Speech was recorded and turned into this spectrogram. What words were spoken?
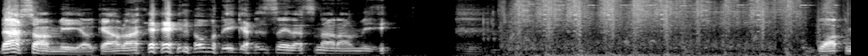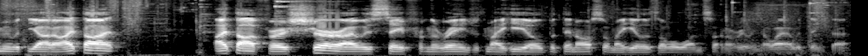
that's on me, okay? I'm like ain't nobody gonna say that's not on me. Blocked me with the auto. I thought I thought for sure I was safe from the range with my heal, but then also my heal is level one, so I don't really know why I would think that.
